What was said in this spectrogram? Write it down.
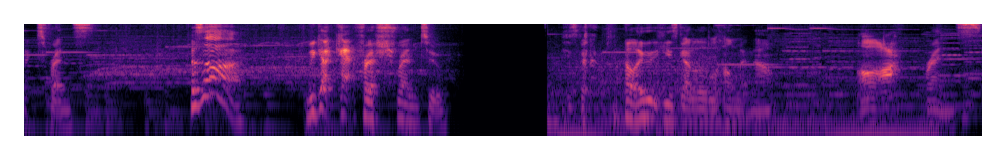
Thanks, friends. Huzzah! We got Catfish friend too. He's got I like that he's got a little helmet now. Ah, friends.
